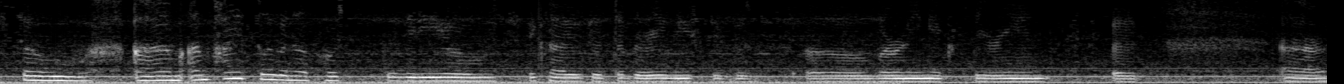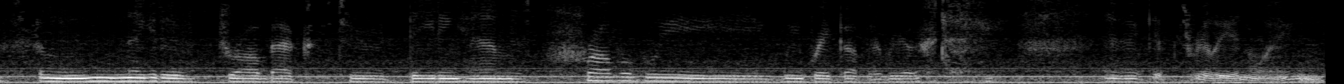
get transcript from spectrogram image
So, um, I'm probably still gonna post the videos because at the very least it was a learning experience, but uh, some negative drawbacks to dating him is probably we break up every other day and it gets really annoying.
